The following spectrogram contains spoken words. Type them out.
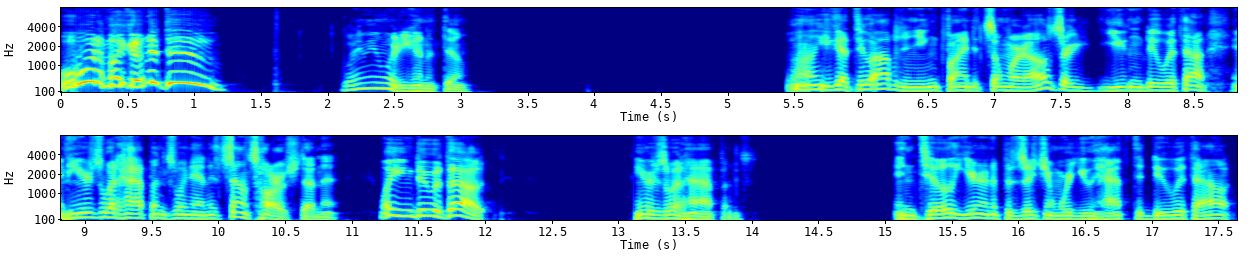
Well, what am I going to do? What do you mean? What are you going to do? Well, you got two options. You can find it somewhere else, or you can do without. And here's what happens when, and it sounds harsh, doesn't it? Well, you can do without. Here's what happens. Until you're in a position where you have to do without,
